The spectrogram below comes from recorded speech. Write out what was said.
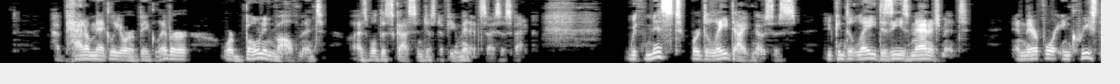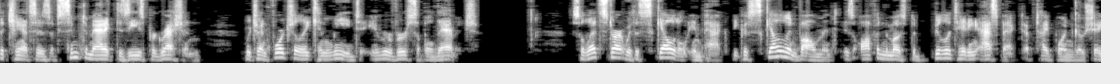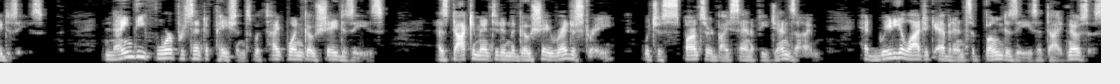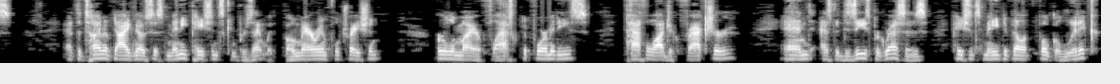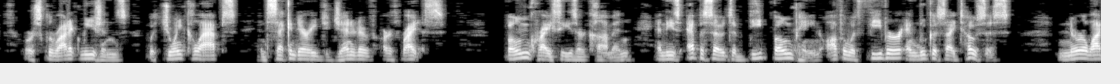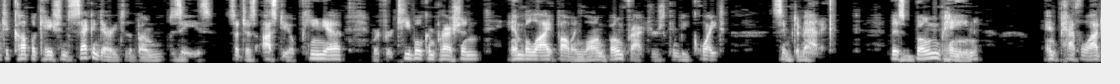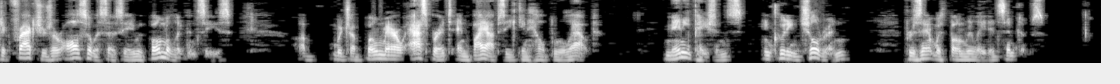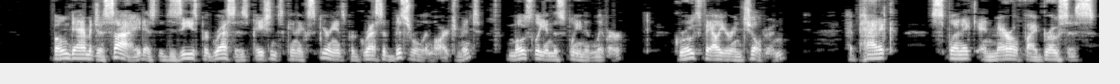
hepatomegaly or a big liver, or bone involvement, as we'll discuss in just a few minutes, I suspect. With missed or delayed diagnosis, you can delay disease management and therefore increase the chances of symptomatic disease progression, which unfortunately can lead to irreversible damage. So let's start with the skeletal impact because skeletal involvement is often the most debilitating aspect of type 1 Gaucher disease. 94% of patients with type 1 Gaucher disease, as documented in the Gaucher Registry, which is sponsored by Sanofi Genzyme, had radiologic evidence of bone disease at diagnosis. At the time of diagnosis, many patients can present with bone marrow infiltration, Erlenmeyer flask deformities, pathologic fracture, and as the disease progresses, patients may develop focal lytic or sclerotic lesions with joint collapse and secondary degenerative arthritis. Bone crises are common, and these episodes of deep bone pain, often with fever and leukocytosis, neurologic complications secondary to the bone disease, such as osteopenia vertebral compression, emboli following long bone fractures, can be quite symptomatic. This bone pain and pathologic fractures are also associated with bone malignancies, uh, which a bone marrow aspirate and biopsy can help rule out. Many patients, including children, present with bone related symptoms. Bone damage aside, as the disease progresses, patients can experience progressive visceral enlargement, mostly in the spleen and liver, growth failure in children, hepatic, splenic, and marrow fibrosis,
